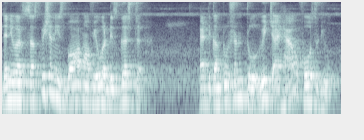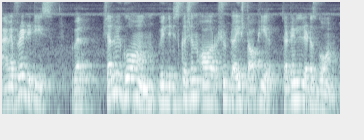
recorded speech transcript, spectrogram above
Then your suspicion is born of your disgust at the conclusion to which I have forced you. I am afraid it is. Well, shall we go on with the discussion or should I stop here? Certainly, let us go on.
